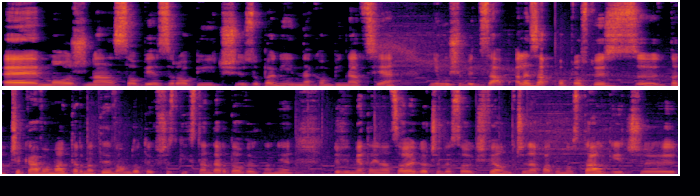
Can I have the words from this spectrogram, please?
e, można sobie zrobić zupełnie inne kombinacje. Nie musi być zap, ale zap po prostu jest e, no, ciekawą alternatywą do tych wszystkich standardowych, no nie? czy wymiatania na całego, czy wesołych świąt, czy napadu nostalgii, czy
